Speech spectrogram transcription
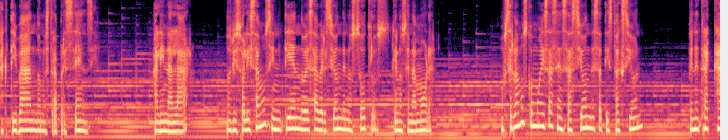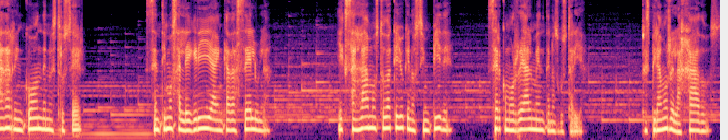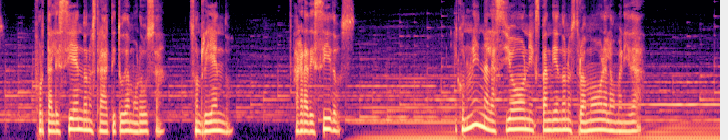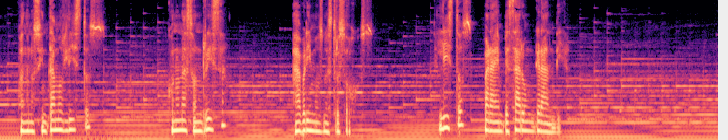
activando nuestra presencia. Al inhalar, nos visualizamos sintiendo esa versión de nosotros que nos enamora. Observamos cómo esa sensación de satisfacción penetra cada rincón de nuestro ser. Sentimos alegría en cada célula y exhalamos todo aquello que nos impide ser como realmente nos gustaría. Respiramos relajados, fortaleciendo nuestra actitud amorosa, sonriendo, agradecidos. Y con una inhalación y expandiendo nuestro amor a la humanidad. Cuando nos sintamos listos, con una sonrisa, abrimos nuestros ojos. Listos para empezar un gran día.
